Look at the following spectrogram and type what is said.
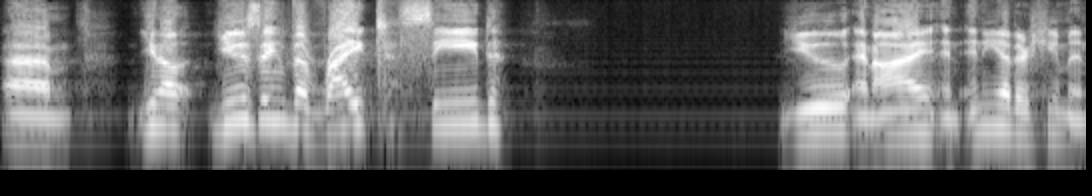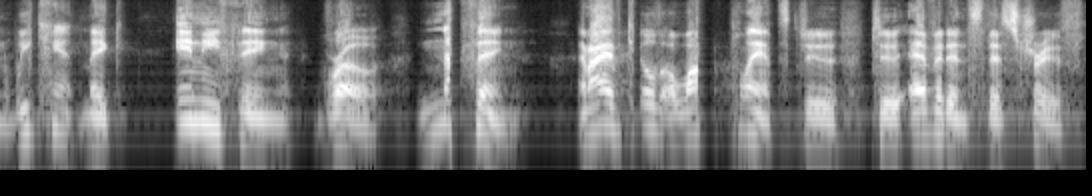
Um, you know, using the right seed you and I and any other human, we can't make anything grow. Nothing. And I have killed a lot of plants to, to evidence this truth.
